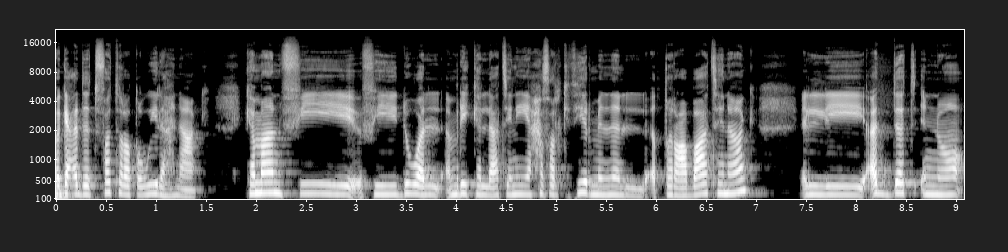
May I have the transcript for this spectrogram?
فقعدت فترة طويلة هناك. كمان في في دول أمريكا اللاتينية حصل كثير من الاضطرابات هناك اللي أدت إنه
